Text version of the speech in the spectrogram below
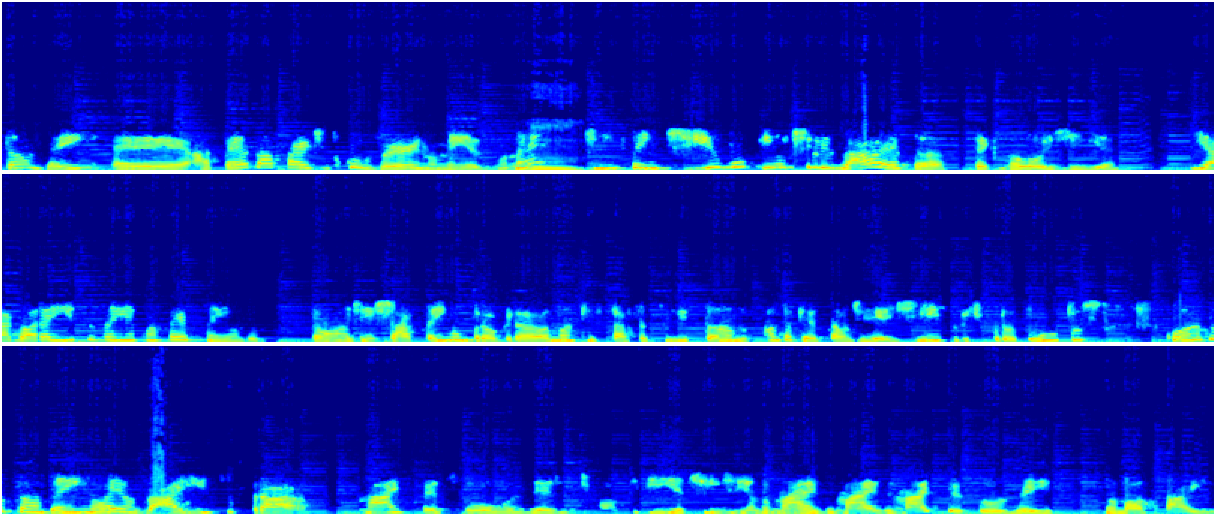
também, é, até da parte do governo mesmo, né? Hum. De incentivo em utilizar essa tecnologia. E agora isso vem acontecendo. Então a gente já tem um programa que está facilitando tanto a questão de registro de produtos, quanto também levar isso para mais pessoas e a gente conseguir atingindo mais e mais e mais pessoas aí no nosso país.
